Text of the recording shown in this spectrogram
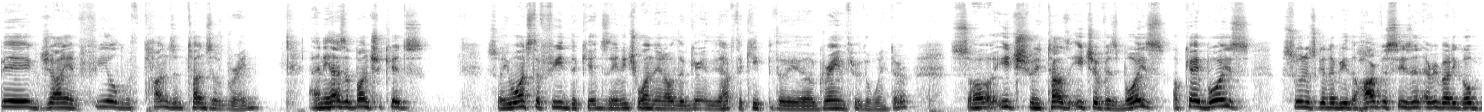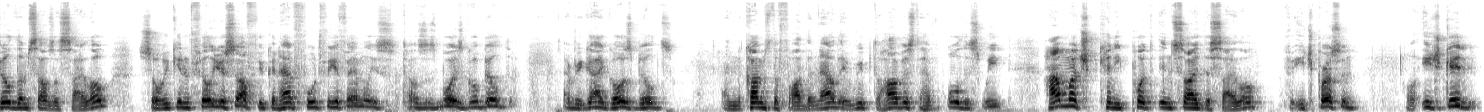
big giant field with tons and tons of grain, and he has a bunch of kids. So he wants to feed the kids, and each one, you know, the, they have to keep the uh, grain through the winter. So each he tells each of his boys, okay, boys, soon it's going to be the harvest season. Everybody go build themselves a silo so we can fill yourself. You can have food for your families. Tells his boys, go build. Every guy goes, builds. And comes the father now, they reap the harvest, they have all this wheat. How much can he put inside the silo for each person? Well, each kid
